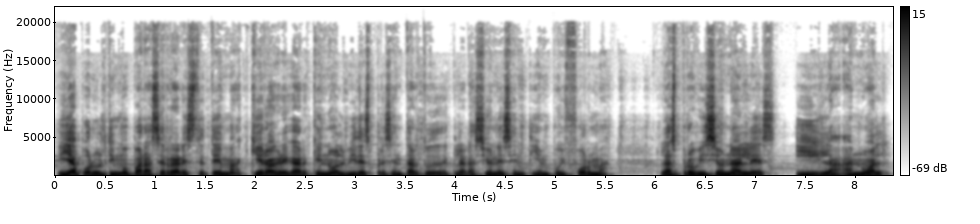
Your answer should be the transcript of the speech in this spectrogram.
Y ya por último, para cerrar este tema, quiero agregar que no olvides presentar tus declaraciones en tiempo y forma, las provisionales y la anual.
